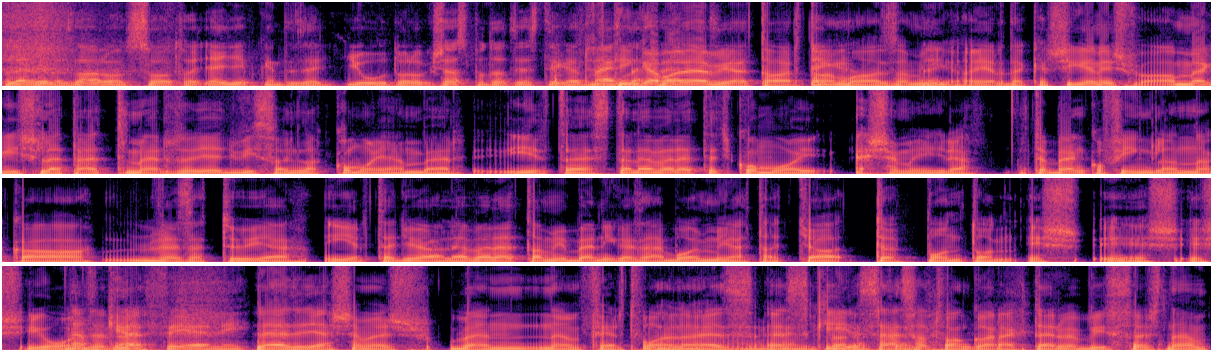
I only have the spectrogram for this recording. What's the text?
A levél az arról szólt, hogy egyébként ez egy jó dolog, és azt mondtad, hogy ez téged meglepett. Inkább a levél tartalma igen. az, ami igen. érdekes. Igen, és meg is lepett, mert hogy egy viszonylag komoly ember írta ezt a levelet egy komoly eseményre. A Bank of Englandnak a vezetője írt egy olyan levelet, amiben igazából méltatja több ponton, és, és, és jó. Nem kell le, félni. Lehet, hogy SMS-ben nem fért volna nem, ez, nem, ez ki, karakter. 160 karakterbe biztos nem.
